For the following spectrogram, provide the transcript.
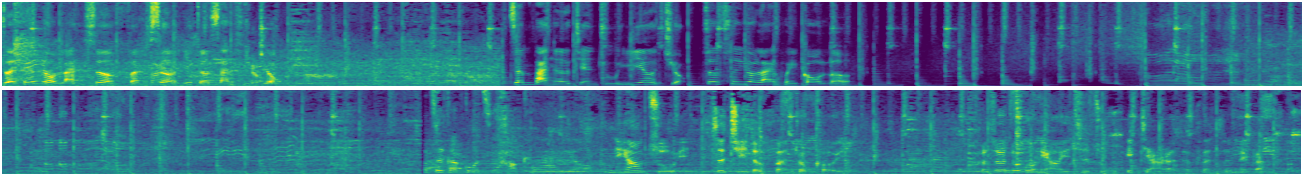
水杯有蓝色、粉色，一个三十九。砧板二件组一二九，这次又来回购了。这个锅子好可爱哟、你要煮自己的份就可以，可是如果你要一次煮一家人的份是没办法。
